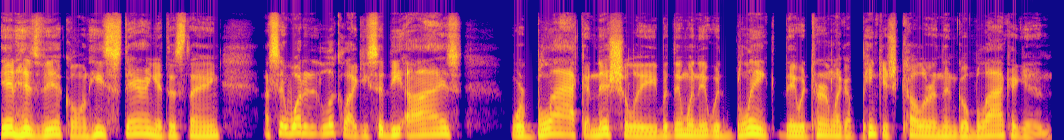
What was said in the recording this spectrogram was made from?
in his vehicle and he's staring at this thing. I said, What did it look like? He said, The eyes were black initially, but then when it would blink, they would turn like a pinkish color and then go black again.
